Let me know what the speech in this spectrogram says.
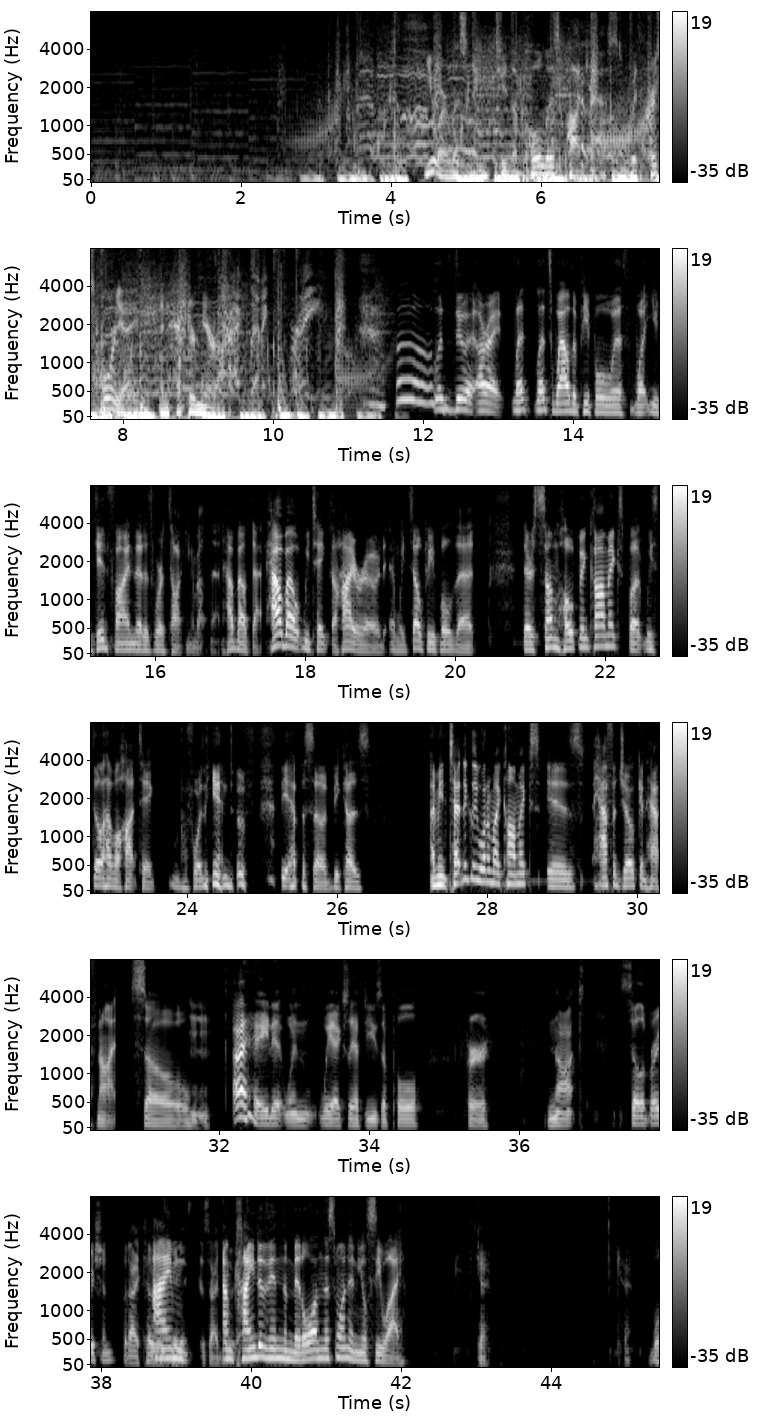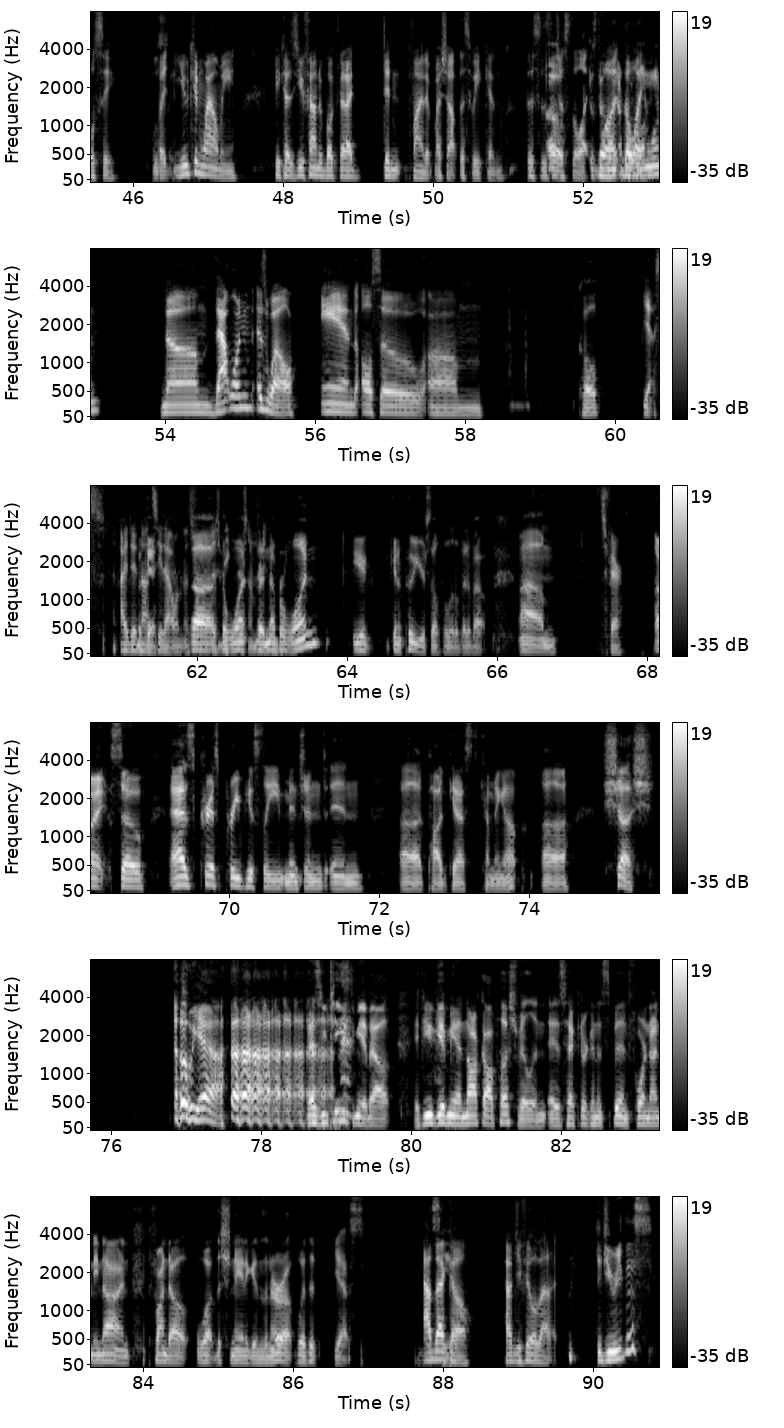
You are listening the Pull List Podcast with Chris Fourier and Hector Miray. Oh, let's do it. All right. Let's let's wow the people with what you did find that is worth talking about then. How about that? How about we take the high road and we tell people that there's some hope in comics, but we still have a hot take before the end of the episode because I mean, technically one of my comics is half a joke and half not. So Mm. I hate it when we actually have to use a pull for not celebration, but I totally I'm- get it 'cause I I'm it. kind of in the middle on this one, and you'll see why. Okay. Okay. We'll see. We'll but see. you can wow me because you found a book that I didn't find at my shop this week, and this is Oh, just the like the, the the like one one? um that one as well, and also um Cole. yes, I did not Okay. see that one this, Uh, this the one, the number one, you're gonna poo yourself a little bit about. Um, It's fair. all right. So as Chris previously mentioned in uh podcast coming up, uh, shush. Oh yeah, As you teased me about, if you give me a knockoff Hush villain, is Hector going to spend four ninety nine to find out what the shenanigans and are up with it? Yes. How'd that go? How'd you feel about it? Did you read this?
